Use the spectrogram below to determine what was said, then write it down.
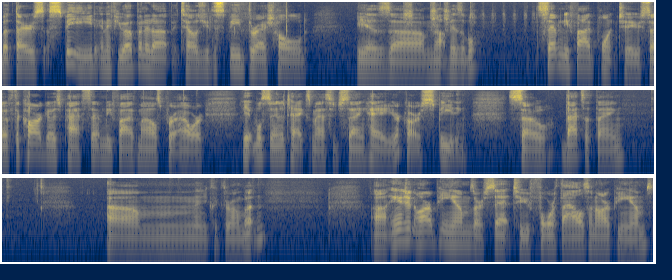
But there's speed, and if you open it up, it tells you the speed threshold is um, not visible. 75.2, so if the car goes past 75 miles per hour, it will send a text message saying, hey, your car is speeding. So that's a thing. Um, and you click the wrong button. Uh, engine RPMs are set to 4,000 RPMs.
